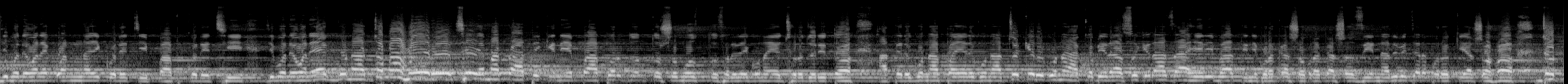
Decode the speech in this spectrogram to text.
জীবনে অনেক অন্যায় করেছি, পাপ করেছি। জীবনে অনেক গুণা জমা হয়ে রয়েছে মাথা থেকে নিয়ে পা পর্যন্ত সমস্ত শরীরে গুণায় জড়িত হাতের গুণা, পায়ের গুণা, চোখের গুণা, কবিরা সকিরা জাহেরি বা তিনি প্রকাশ প্রকাশ জিনার বিচার প্রক্রিয়া সহ যত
